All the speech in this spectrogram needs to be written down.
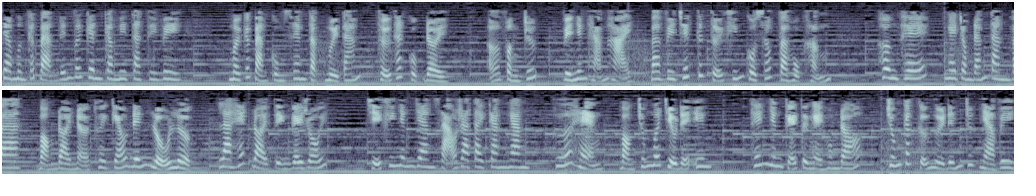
Chào mừng các bạn đến với kênh Kamita TV. Mời các bạn cùng xem tập 18, Thử thách cuộc đời. Ở phần trước, vì nhân hãm hại, ba Vi chết tức tưởi khiến cô sốc và hụt hẫng. Hơn thế, ngay trong đám tang ba, bọn đòi nợ thuê kéo đến lũ lượt, la hét đòi tiền gây rối. Chỉ khi nhân gian xảo ra tay can ngăn, hứa hẹn, bọn chúng mới chịu để yên. Thế nhưng kể từ ngày hôm đó, chúng cắt cử người đến trước nhà Vi,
